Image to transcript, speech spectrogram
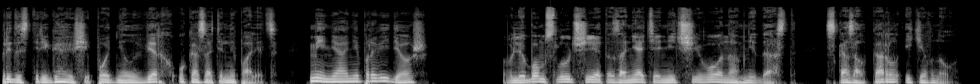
предостерегающий поднял вверх указательный палец. «Меня не проведешь». «В любом случае это занятие ничего нам не даст», — сказал Карл и кивнул.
